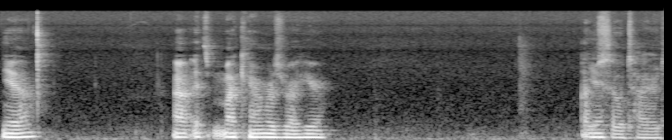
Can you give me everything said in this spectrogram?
Yeah. Uh, it's my camera's right here. I'm Yeah. so tired.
